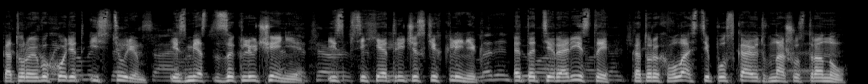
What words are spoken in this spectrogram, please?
которые выходят из тюрем, из мест заключения, из психиатрических клиник. Это террористы, которых власти пускают в нашу страну.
